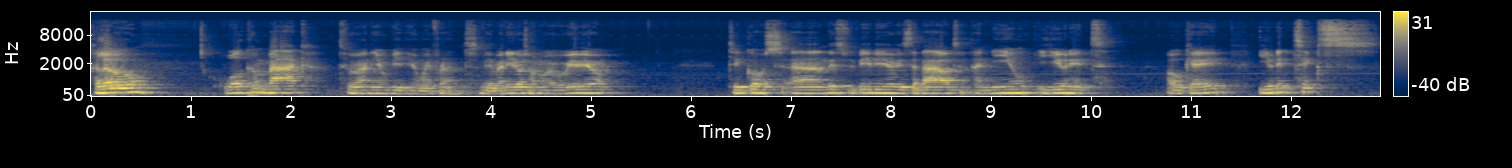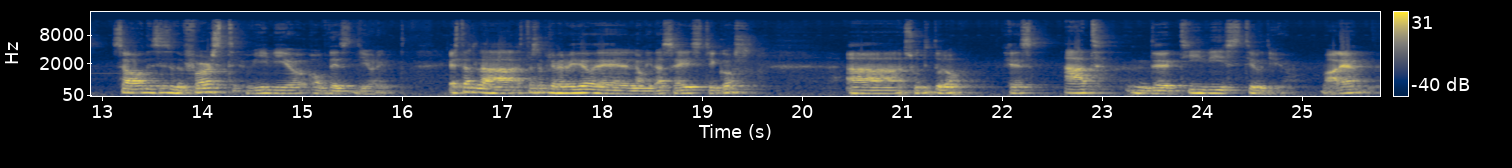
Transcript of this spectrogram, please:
Hello, welcome back to a new video, my friends. Bienvenidos a un nuevo video. Chicos, and this video is about a new unit, okay? Unit 6. So, this is the first video of this unit. Esta es la, este es el primer vídeo de la unidad 6, chicos. Ah, su título es At the TV Studio, ¿vale?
